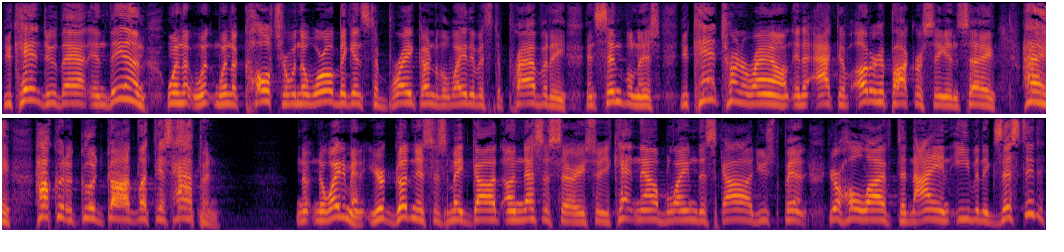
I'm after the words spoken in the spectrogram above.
You can't do that. And then when the, when, when the culture, when the world begins to break under the weight of its depravity and sinfulness, you can't turn around in an act of utter hypocrisy and say, hey, how could a good God let this happen? No, no, wait a minute. Your goodness has made God unnecessary, so you can't now blame this God you spent your whole life denying even existed.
